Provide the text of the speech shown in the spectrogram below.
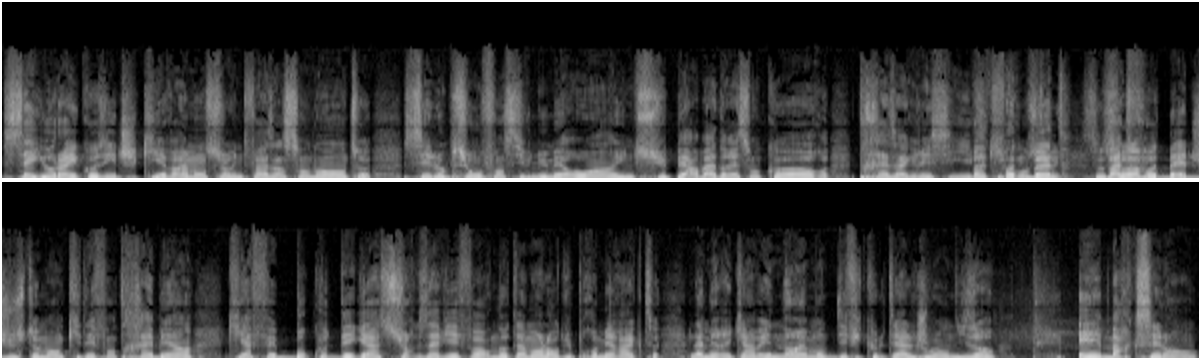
c'est Juraj Kozic qui est vraiment sur une phase ascendante. C'est l'option offensive numéro un, une superbe adresse encore, très agressive. Pas de qui faute construit- bête ce pas soir. de faute bête justement, qui défend très bien, qui a fait beaucoup de dégâts sur Xavier Ford, notamment lors du premier acte. L'Américain avait énormément de difficultés à le jouer en ISO. Et Marc Célan,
